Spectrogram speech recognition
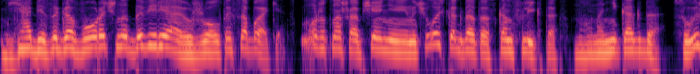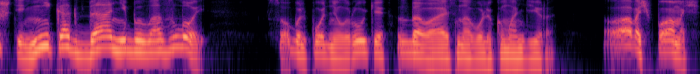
Я безоговорочно доверяю желтой собаке. Может, наше общение и началось когда-то с конфликта, но она никогда, слышите, никогда не была злой. Соболь поднял руки, сдаваясь на волю командира. «Овощ в помощь.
